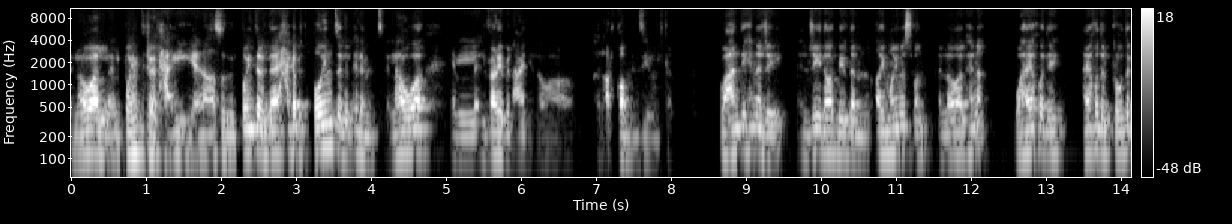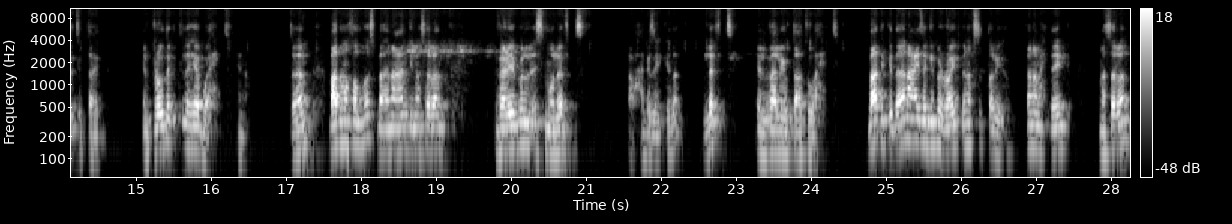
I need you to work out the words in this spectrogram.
اللي هو ال pointer الحقيقي. يعني أنا أقصد ال pointer اللي هي حاجة بت point لل element اللي هو ال variable عادي اللي هو الأرقام من zero لكذا. وعندي هنا j ال j دوت بيبدأ من ال i minus 1 اللي هو هنا وهياخد إيه؟ هياخد ال product بتاعي ال product اللي هي بواحد هنا. تمام؟ بعد ما أخلص بقى أنا عندي مثلا variable اسمه left أو حاجة زي كده. left ال value بتاعته واحد. بعد كده أنا عايز أجيب ال right بنفس الطريقة. فأنا محتاج مثلا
